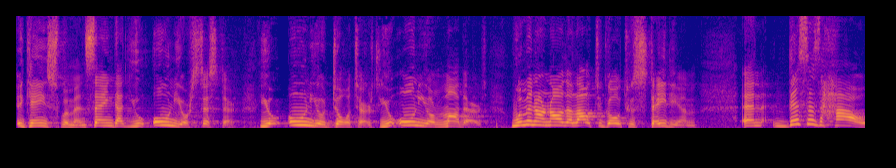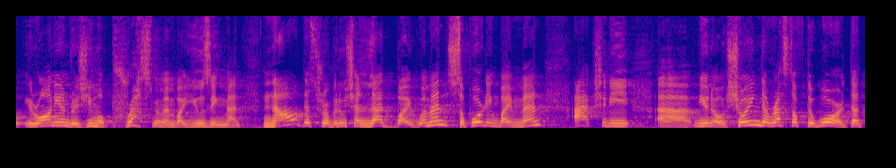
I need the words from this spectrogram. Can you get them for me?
against women, saying that you own your sister, you own your daughters, you own your mothers. Women are not allowed to go to stadium. And this is how Iranian regime oppressed women by using men. Now this revolution led by women, supporting by men, actually, uh, you know, showing the rest of the world that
